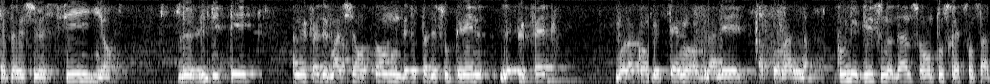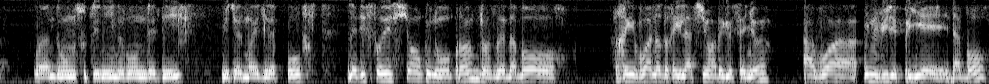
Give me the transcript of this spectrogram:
est le signe de l'unité le fait de marcher ensemble, le fait de soutenir les plus faibles. Voilà comme le thème de l'année pastorale. Pour une église synodale, seront tous responsables. Nous devons nous soutenir, nous devons nous aider, mutuellement aider les pauvres. Les dispositions que nous allons prendre, c'est d'abord revoir notre relation avec le Seigneur, avoir une vie de prière d'abord,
